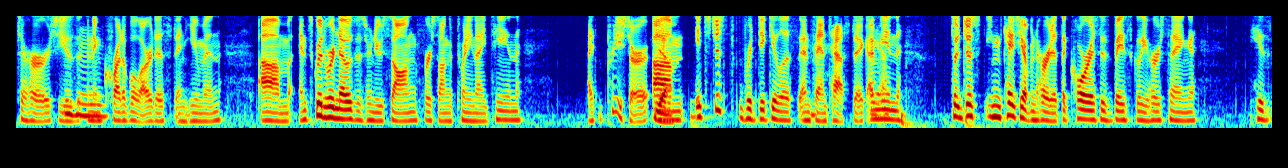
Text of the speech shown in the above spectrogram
to her. She is an incredible artist and human. Um, and Squidward Nose is her new song, first song of 2019. I'm pretty sure. Yeah. Um, it's just ridiculous and fantastic. I Yeah. mean, so just in case you haven't heard it, the chorus is basically her saying, "His,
